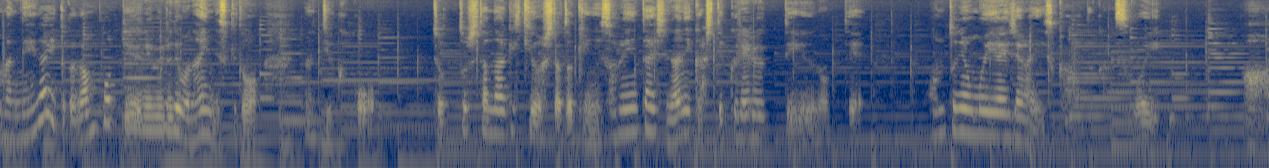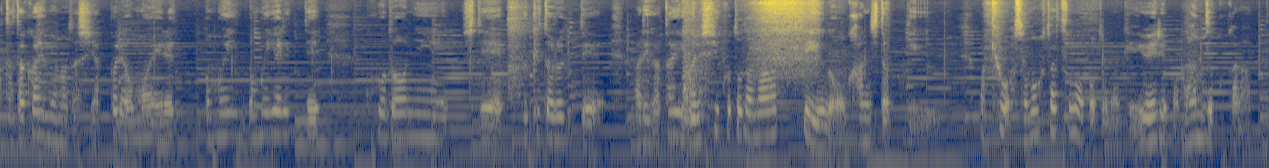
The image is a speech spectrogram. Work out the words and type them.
まあ、願いとか願望っていうレベルではないんですけど、なんていうかこう、ちょっとした嘆きをした時にそれに対して何かしてくれるっていうのって、本当に思いやりじゃないですか。だからすごい、ああ、温かいものだし、やっぱり思い入れ思い、思いやりって行動にして受け取るってありがたい、嬉しいことだなっていうのを感じたっていう。まあ、今日はその二つのことだけ言えれば満足かなっていう。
